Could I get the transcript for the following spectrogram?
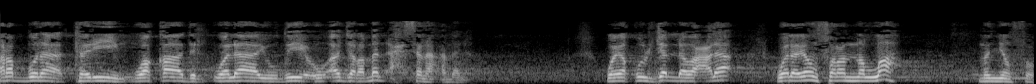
ربنا كريم وقادر ولا يضيع أجر من أحسن عملا. ويقول جل وعلا ولا ينصرن الله من ينصر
